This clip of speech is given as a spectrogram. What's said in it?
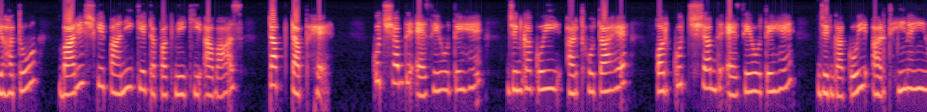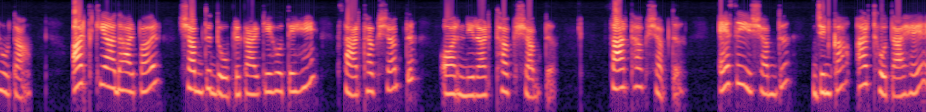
यह तो बारिश के पानी के टपकने की आवाज़ टप टप है। कुछ शब्द ऐसे होते हैं जिनका कोई अर्थ होता है और कुछ शब्द ऐसे होते हैं जिनका कोई अर्थ ही नहीं होता। अर्थ के आधार पर शब्द दो प्रकार के होते हैं, सार्थक शब्द और निरर्थक शब्द। सार्थक शब्द, ऐसे शब्द जिनका अर्थ होता है,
